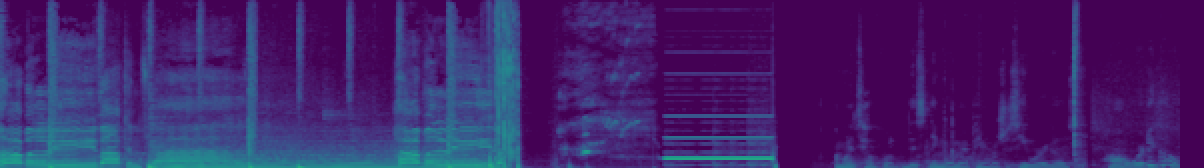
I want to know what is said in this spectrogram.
I believe I can fly. I believe. I'm gonna teleport this thing with my paintbrush to see where it goes. Huh? Where'd it go?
